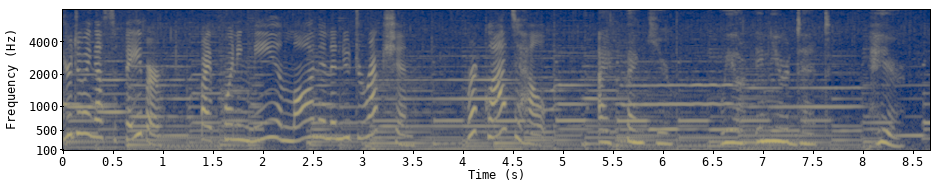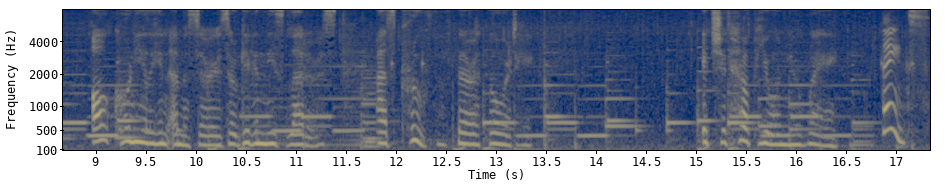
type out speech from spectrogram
you're doing us a favor by pointing me and Lann in a new direction. We're glad to help. I thank you. We are in your debt. Here, all Cornelian emissaries are given these letters as proof of their authority. It should help you on your way. Thanks.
